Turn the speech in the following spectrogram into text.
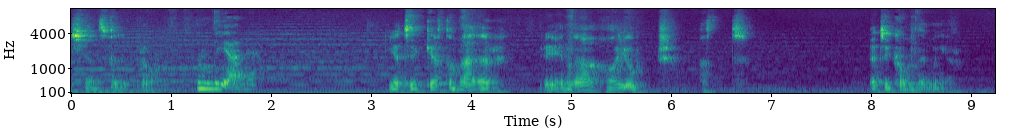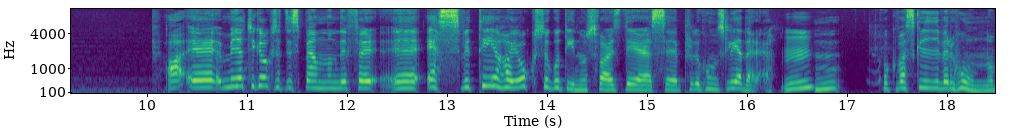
det känns väldigt bra. Mm, det gör det. Jag tycker att de här grejerna har gjort att jag tycker om det mer. Ja, eh, men jag tycker också att det är spännande för eh, SVT har ju också gått in och svarat deras eh, produktionsledare. Mm. Och vad skriver hon? Och,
